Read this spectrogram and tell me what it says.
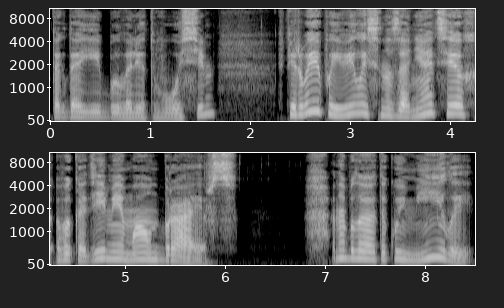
тогда ей было лет восемь, впервые появилась на занятиях в Академии Маунт-Брайерс. Она была такой милой,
